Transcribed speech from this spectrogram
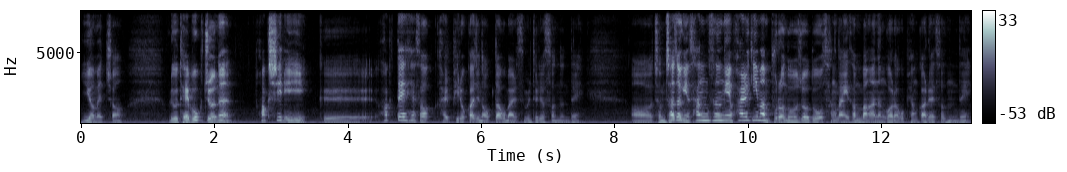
위험했죠. 그리고 대북주는 확실히 그 확대 해석할 필요까지는 없다고 말씀을 드렸었는데 어, 점차적인 상승의 활기만 불어 넣어줘도 상당히 선방하는 거라고 평가를 했었는데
